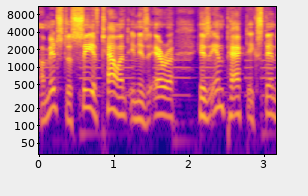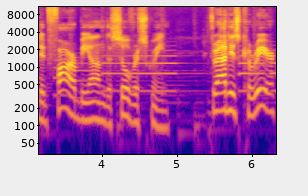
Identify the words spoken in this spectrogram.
Amidst a sea of talent in his era, his impact extended far beyond the silver screen. Throughout his career,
